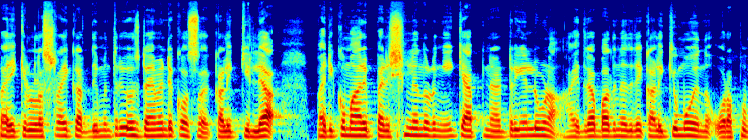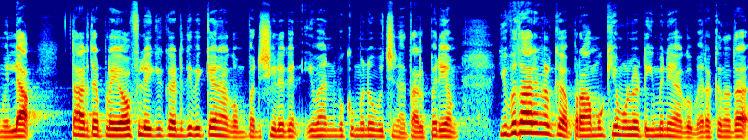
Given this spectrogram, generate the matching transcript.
പരിക്കിലുള്ള സ്ട്രൈക്കർ ദിമിത്രിയോസ് ഡയമൻഡ് കോസ് കളിക്കില്ല. പരിക്കുമാറി പരിശീലനം തുടങ്ങി ക്യാപ്റ്റൻ അഡ്രിയൻ ലൂണ ഹൈദരാബാദിനെതിരെ കളിക്കുമോ എന്ന് ഉറപ്പുമില്ല. താരത്തെ പ്ലേ ഓഫിലേക്ക് കരുതി വയ്ക്കാനാകും പരിശീലകൻ ഇവാൻ ബുക്കുമനോവിച്ചിന് താൽപ്പര്യം. യുവതാരങ്ങൾക്ക് പ്രാമുഖ്യമുള്ള ടീമിനെയാകും ഇറക്കുന്നത്.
